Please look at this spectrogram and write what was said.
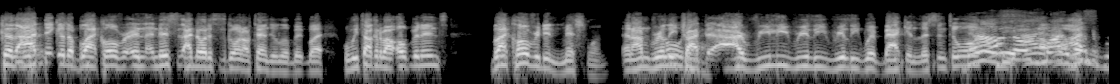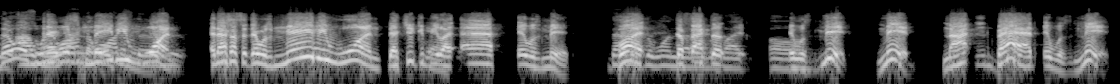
Because I Yeah. think of the Black Clover, and, and this is I know this is going off tangent a little bit, but when we talking about openings, Black Clover didn't miss one, and I'm really Oh, tried yeah. to. I really, really, really went back and listened to them, There was, don't I- I- was- there was There was maybe watched it. one. and that's what I said. There was maybe one that you could be like, ah, it was mid. That was But the, one the that fact that like, oh, It was mid, mid, not bad. It was mid.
